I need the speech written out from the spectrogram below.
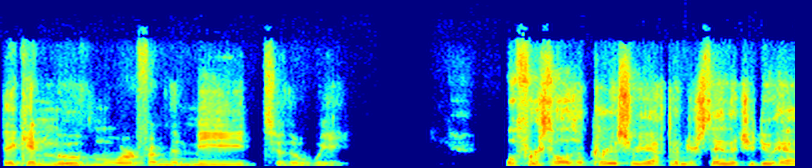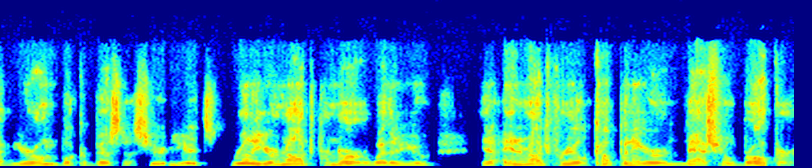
they can move more from the me to the we. Well first of all as a producer you have to understand that you do have your own book of business. You're, you're it's really you're an entrepreneur whether you in an entrepreneurial company or a national broker.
